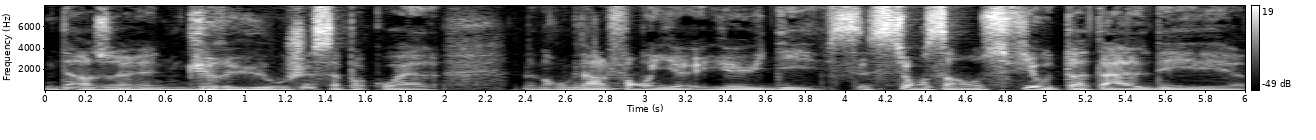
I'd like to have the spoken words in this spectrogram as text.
une grue ou je sais pas quoi. Donc, dans le fond, il y a, eu des. Si on s'en fie au total des, euh,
